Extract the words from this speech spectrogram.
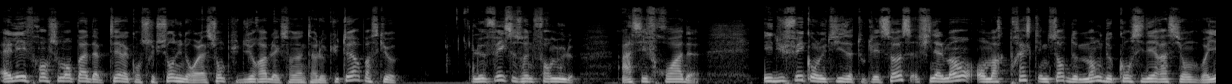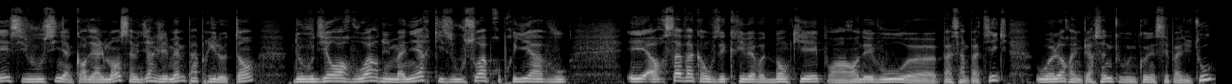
Elle est franchement pas adaptée à la construction d'une relation plus durable avec son interlocuteur parce que le fait que ce soit une formule assez froide et du fait qu'on l'utilise à toutes les sauces, finalement, on marque presque une sorte de manque de considération. Vous voyez, si je vous signe un cordialement, ça veut dire que j'ai même pas pris le temps de vous dire au revoir d'une manière qui vous soit appropriée à vous. Et alors ça va quand vous écrivez à votre banquier pour un rendez-vous euh, pas sympathique, ou alors à une personne que vous ne connaissez pas du tout.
